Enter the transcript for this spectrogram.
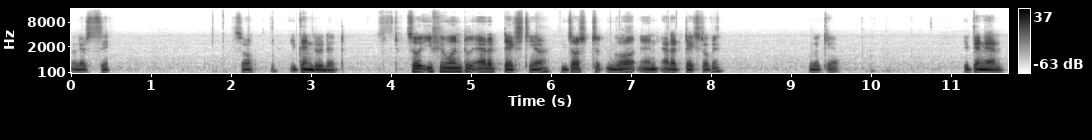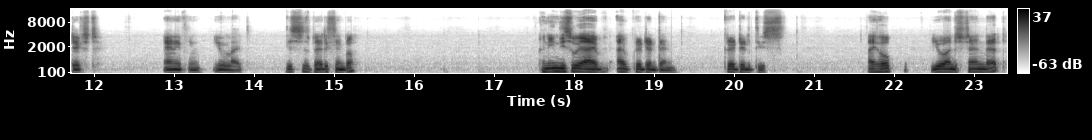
let's see. So you can do that. So if you want to add a text here just go and add a text okay? Look here. You can add text anything you like. This is very simple. And in this way i've i've created them created this. I hope you understand that.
